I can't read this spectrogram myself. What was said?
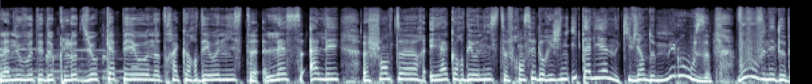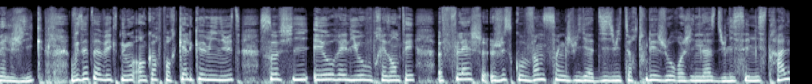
La nouveauté de Claudio Capeo, notre accordéoniste, laisse aller, chanteur et accordéoniste français d'origine italienne qui vient de Mulhouse. Vous, vous venez de Belgique. Vous êtes avec nous encore pour quelques minutes. Sophie et Aurélio vous présentez Flèche jusqu'au 25 juillet à 18h tous les jours au gymnase du lycée Mistral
